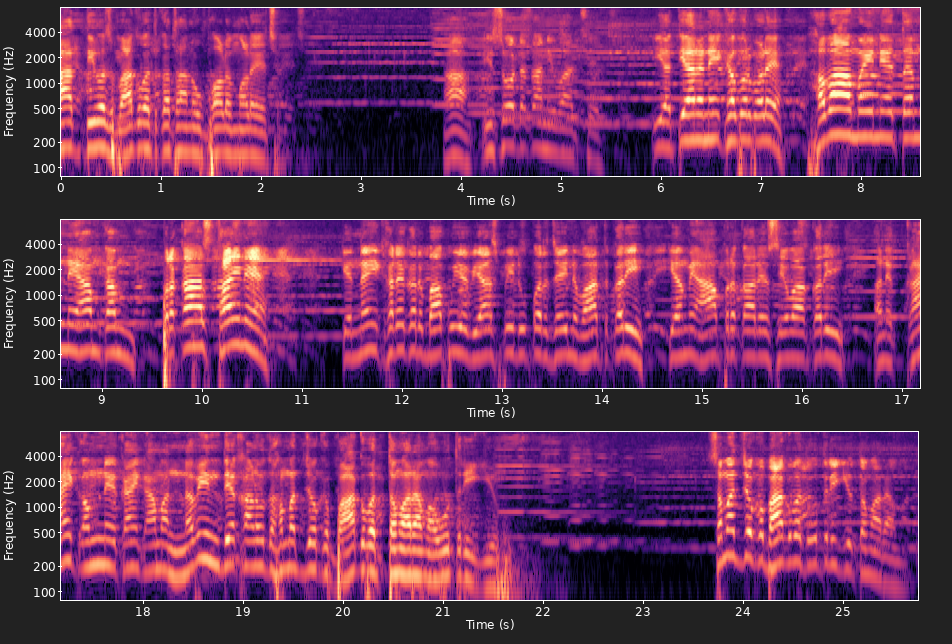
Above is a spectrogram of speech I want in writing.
હાથ દિવસ ભાગવત કથાનું ફળ મળે છે. હા. એ સો ટકાની વાત છે. એ અત્યારે નહીં ખબર પડે. હવા મહિને તમને આમ કામ પ્રકાશ થાય ને કે નહીં ખરેખર બાપુએ વ્યાસપીઠ ઉપર જઈને વાત કરી કે અમે આ પ્રકારે સેવા કરી અને કાંઈક અમને કાંઈક આમાં નવીન દેખાણું તો સમજજો કે ભાગવત તમારામાં ઉતરી ગયું. સમજજો કે ભાગવત ઉતરી ગયું તમારામાં.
